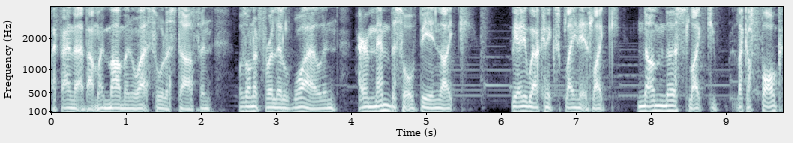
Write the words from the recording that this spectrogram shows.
I found out about my mum and all that sort of stuff and was on it for a little while. And I remember sort of being like, the only way I can explain it is like numbness, like like a fog.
